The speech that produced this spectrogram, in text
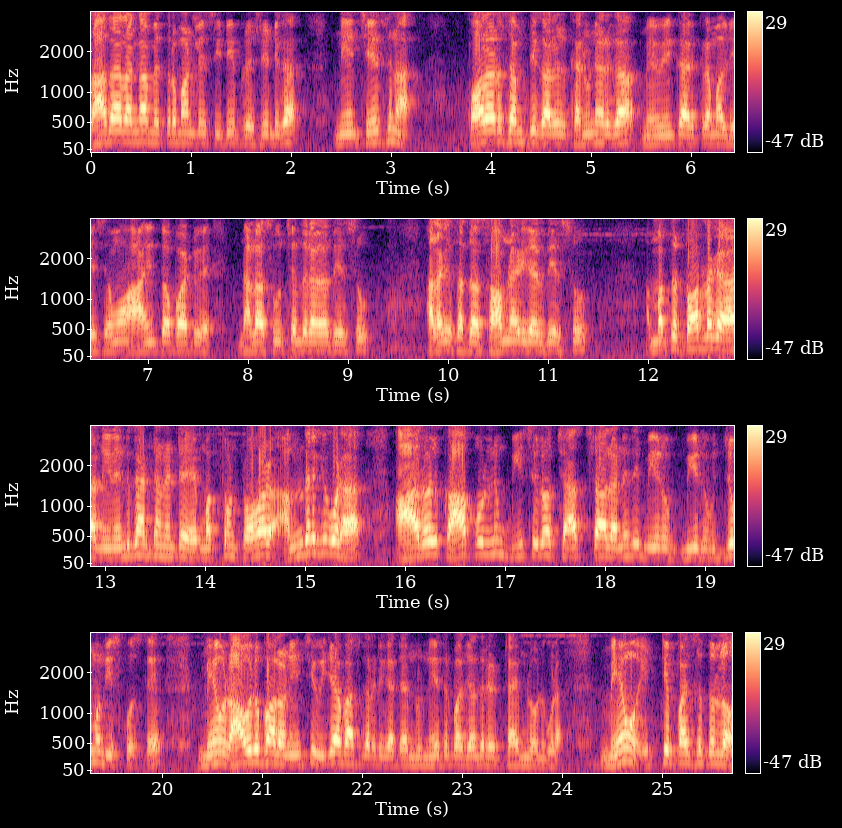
రాధారంగ మిత్రమండలి సిటీ ప్రెసిడెంట్గా నేను చేసిన పోరాట సమితి గారు కన్వీనర్గా మేము ఏం కార్యక్రమాలు చేసామో ఆయనతో పాటు నల్లా సూచంద్ర గారు తెలుసు అలాగే సర్దా స్వామినాయుడు గారు తెలుసు మొత్తం టోటల్గా నేను ఎందుకు అంటున్నానంటే మొత్తం టో అందరికీ కూడా ఆ రోజు కాపుల్ని బీసీలో చేర్చాలనేది మీరు మీరు ఉద్యమం తీసుకొస్తే మేము రావులపాలెం నుంచి విజయభాస్కర్ రెడ్డి గారి టైంలో నేత్రబాబు చంద్రరెడ్డి టైంలోని కూడా మేము ఎట్టి పరిస్థితుల్లో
